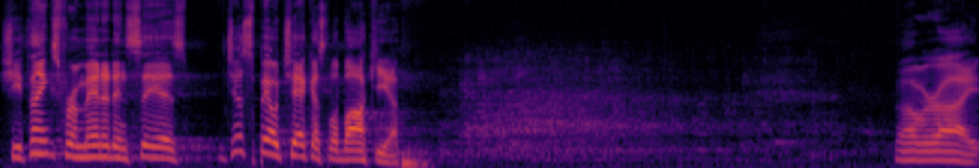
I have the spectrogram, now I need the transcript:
She thinks for a minute and says, Just spell Czechoslovakia. All right.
